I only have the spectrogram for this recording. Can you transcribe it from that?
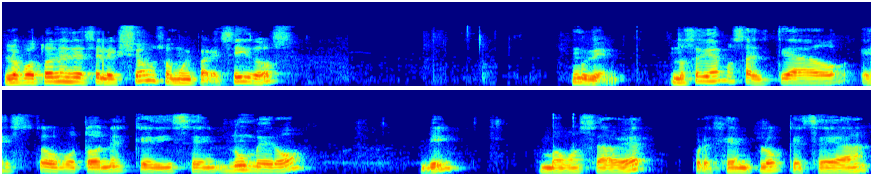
Los botones de selección son muy parecidos. Muy bien, nos habíamos salteado estos botones que dicen número. Bien, vamos a ver, por ejemplo, que sea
